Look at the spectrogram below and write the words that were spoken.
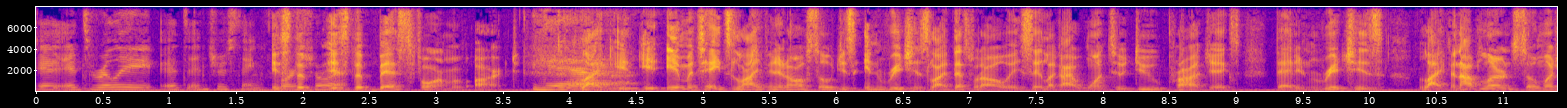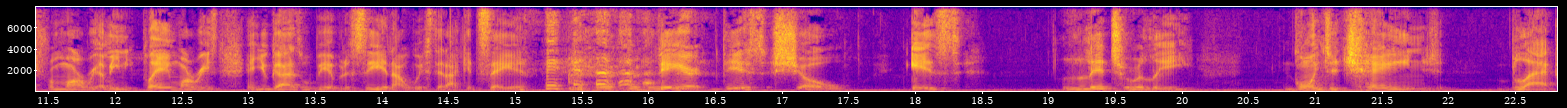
it, it's really it's interesting for It's the sure it's the best form of art. Yeah. Like it, it imitates life and it also just enriches life. That's what I always say. Like I want to do projects that enriches life, and I've learned so much from Maurice. I mean, playing Maurice, and you guys will be able to see. And I wish that I could say it. there, this show is literally going to change Black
